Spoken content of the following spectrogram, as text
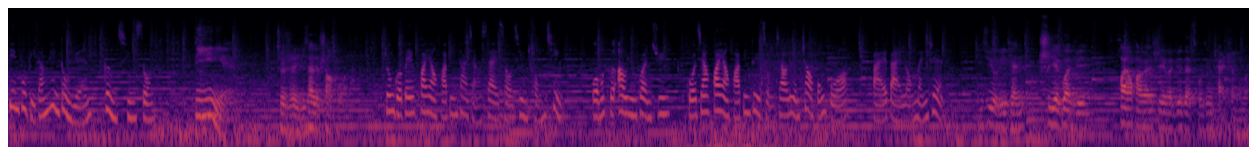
并不比当运动员更轻松。第一年，就是一下就上火了。中国杯花样滑冰大奖赛走进重庆，我们和奥运冠军、国家花样滑冰队总教练赵宏博摆摆龙门阵。也许有一天，世界冠军，花样滑冰世界冠军在重庆产生了。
